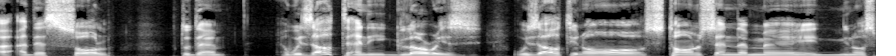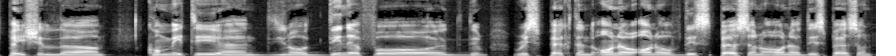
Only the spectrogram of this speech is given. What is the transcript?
uh, uh, their soul to them without any glories, without, you know, stones and, um, uh, you know, special uh, committee and you know dinner for respect and honor honor of this person or honor of this person.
